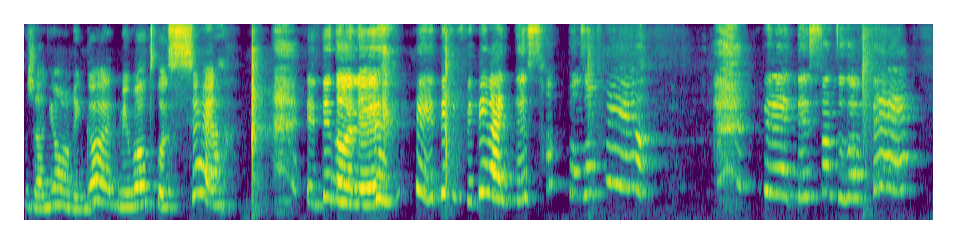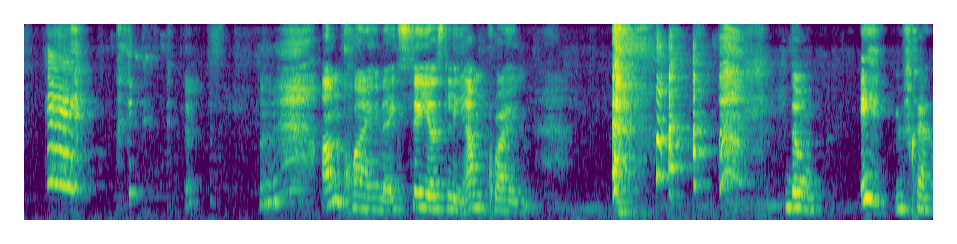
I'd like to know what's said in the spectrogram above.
Aujourd'hui, on rigole, mais votre sœur était dans le... C'était la descente aux enfers. C'était la descente aux enfers. I'm crying, like, seriously, I'm crying. Donc, et mes frères,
